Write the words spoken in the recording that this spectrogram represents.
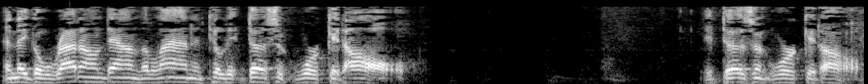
And they go right on down the line until it doesn't work at all. It doesn't work at all.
